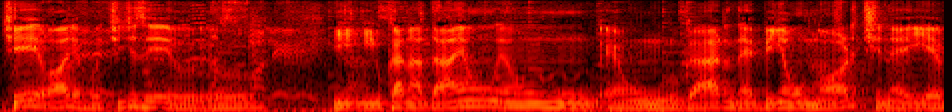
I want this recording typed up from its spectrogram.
Tchê, olha, vou te dizer, eu, eu e, e, o Canadá é um, é um, é um lugar né, bem ao norte, né? E é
